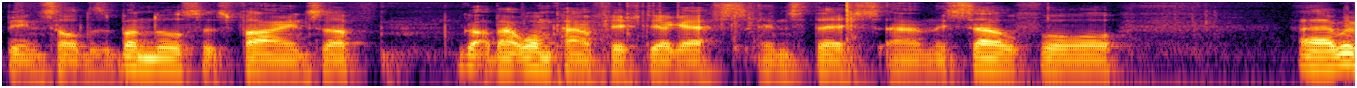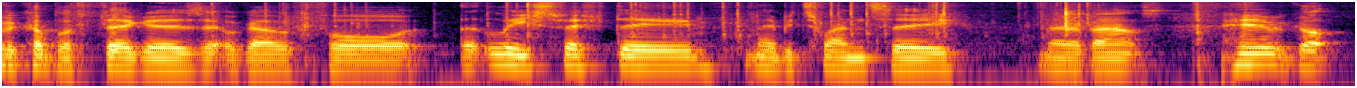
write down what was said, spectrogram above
being sold as a bundle, so it's fine. So I've got about one pound fifty, I guess, into this, and they sell for. Uh, with a couple of figures, it'll go for at least 15, maybe 20, thereabouts. Here we've got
